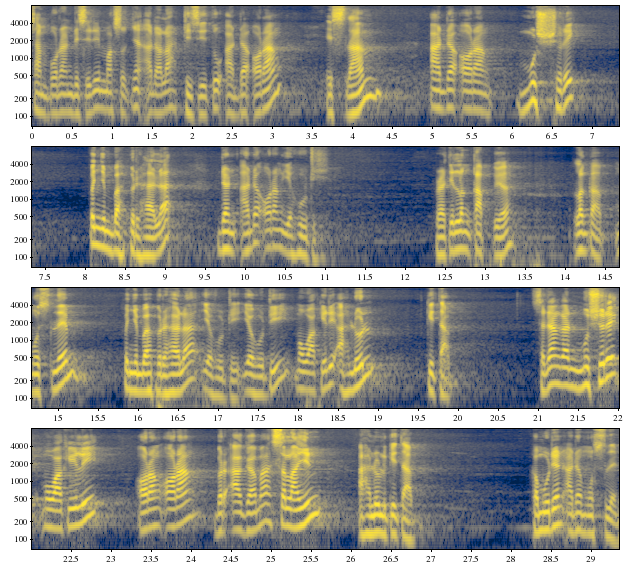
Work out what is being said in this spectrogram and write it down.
Campuran di sini maksudnya adalah di situ ada orang Islam, ada orang musyrik, penyembah berhala, dan ada orang Yahudi. Berarti lengkap ya, lengkap. Muslim, penyembah berhala, Yahudi. Yahudi mewakili ahlul kitab. Sedangkan musyrik mewakili orang-orang beragama selain ahlul kitab. Kemudian ada muslim.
